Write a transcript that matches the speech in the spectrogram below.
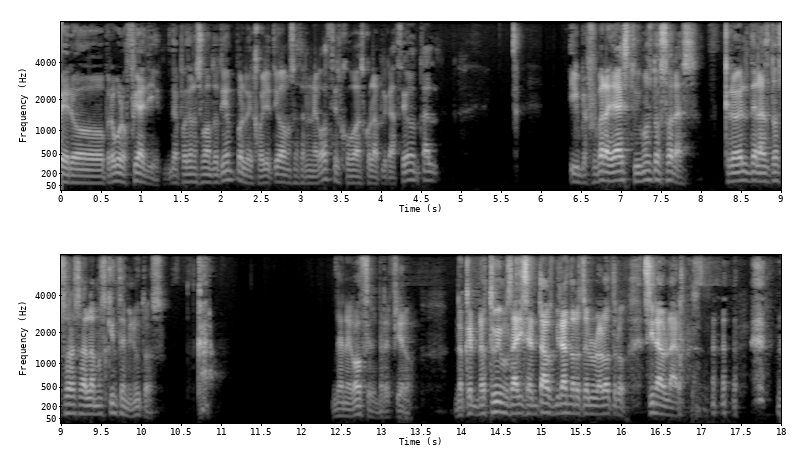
Pero, pero bueno, fui allí. Después de no sé cuánto tiempo, le dije, oye, tío, vamos a hacer negocios, ¿cómo vas con la aplicación? Tal. Y me fui para allá, estuvimos dos horas. Creo el de las dos horas hablamos 15 minutos. Claro. De negocios, me refiero. No, que no estuvimos allí sentados mirándonos el uno al otro sin hablar.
